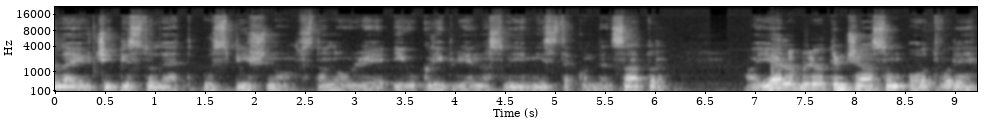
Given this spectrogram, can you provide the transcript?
Клеючий пістолет успішно встановлює і укріплює на своє місце конденсатор, а я роблю тим часом отвори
